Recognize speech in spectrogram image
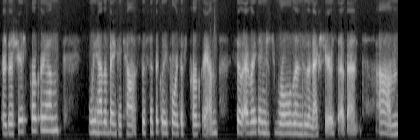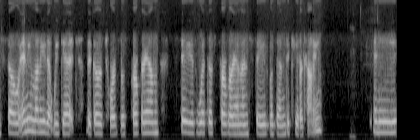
for this year's program, we have a bank account specifically for this program. So everything just rolls into the next year's event. Um, so any money that we get that goes towards this program stays with this program and stays within Decatur County. Any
